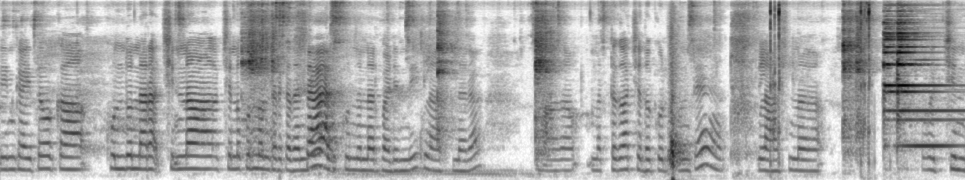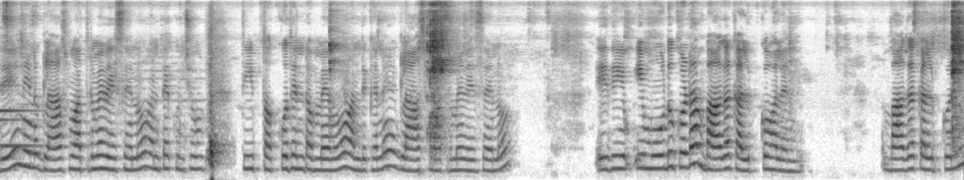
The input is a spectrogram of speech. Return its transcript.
దీనికైతే ఒక కుందున్నర చిన్న చిన్న కుందు ఉంటుంది కదండి. అది కుందున్నర పడింది గ్లాసున్నర. బాగా మెత్తగా చెదకొట్టుకుంటే గ్లాసున్నర వచ్చింది. నేను గ్లాస్ మాత్రమే వేసాను. అంటే కొంచెం తీపి తక్కువ తింటాం మేము అందుకనే గ్లాస్ మాత్రమే వేసాను. ఇది ఈ మూడు కూడా బాగా కలుపుకోవాలండి. బాగా కలుపుకొని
